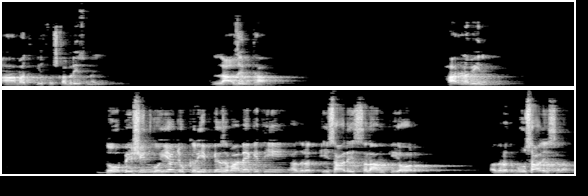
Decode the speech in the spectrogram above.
آمد کی خوشخبری سنائی۔ لازم تھا۔ ہر نبی نے دو پیشین گوئیاں جو قریب کے زمانے کی تھیں، حضرت عیسیٰ علیہ السلام کی اور حضرت موسا علیہ السلام۔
